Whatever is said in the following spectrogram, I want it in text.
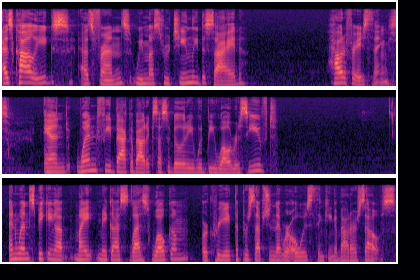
As colleagues, as friends, we must routinely decide how to phrase things and when feedback about accessibility would be well received and when speaking up might make us less welcome or create the perception that we're always thinking about ourselves.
